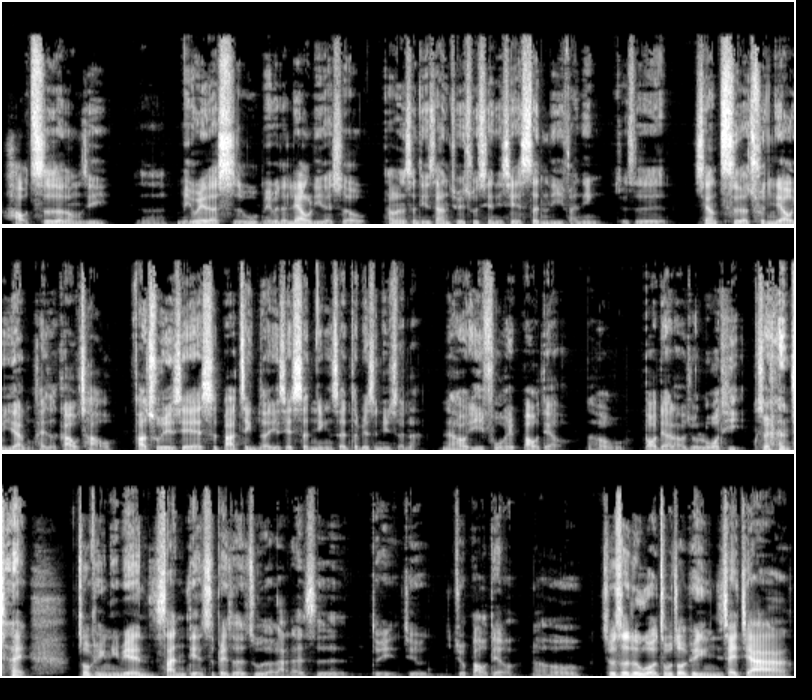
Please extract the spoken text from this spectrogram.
好吃的东西，呃，美味的食物、美味的料理的时候，他们身体上就会出现一些生理反应，就是像吃了春药一样开始高潮，发出一些 十八禁的一些呻吟声，特别是女生啊，然后衣服会爆掉，然后爆掉，然后就裸体。虽然在作品里面三点是被遮住的啦，但是对，就就爆掉。然后就是如果这部作品你在家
